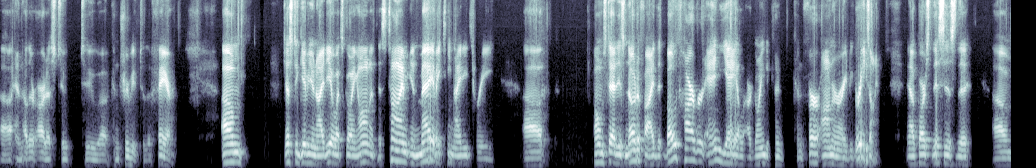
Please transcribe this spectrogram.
uh, and other artists to, to uh, contribute to the fair. Um, just to give you an idea what's going on at this time, in May of 1893, uh, Olmsted is notified that both Harvard and Yale are going to con confer honorary degrees on him. Now, of course, this is the um,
